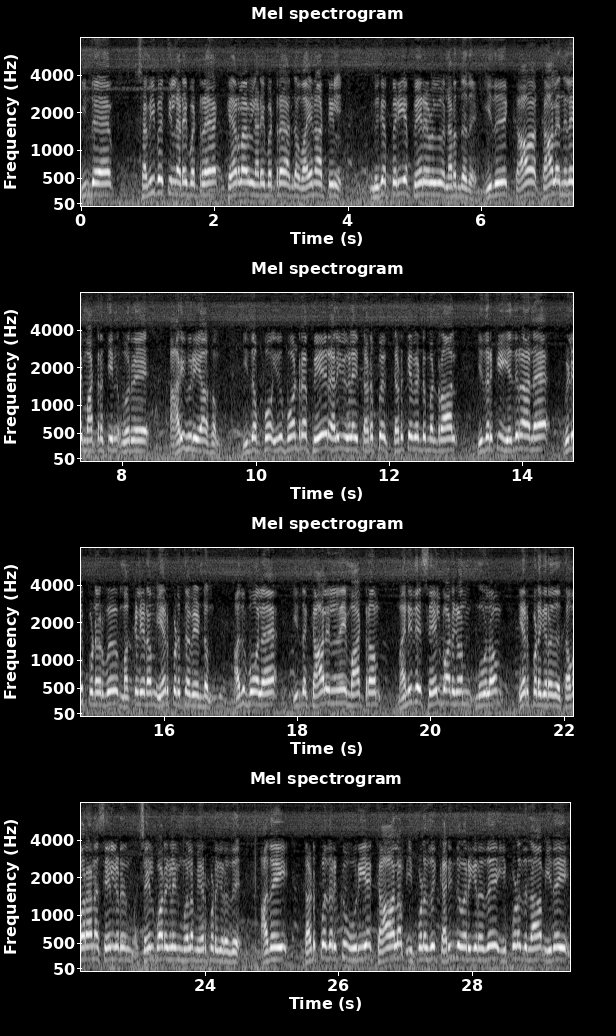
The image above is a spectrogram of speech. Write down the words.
இந்த சமீபத்தில் நடைபெற்ற கேரளாவில் நடைபெற்ற அந்த வயநாட்டில் மிகப்பெரிய பேரழிவு நடந்தது. இது கா- காலநிலை மாற்றத்தின் ஒரு அறிகுறியாகும். இந்த போ- இது போன்ற பேரழிவுகளை தடுப்பு தடுக்க வேண்டும் என்றால் இதற்கு எதிரான விழிப்புணர்வு மக்களிடம் ஏற்படுத்த வேண்டும். அதுபோல இந்த காலநிலை மாற்றம் மனித செயல்பாடுகளின் மூலம் ஏற்படுகிறது. தவறான செயல்களின் செயல்பாடுகளின் மூலம் ஏற்படுகிறது. அதை தடுப்பதற்கு உரிய காலம் இப்பொழுது கரிந்து வருகிறது. இப்பொழுது நாம் இதை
